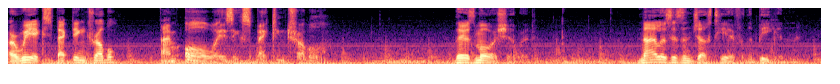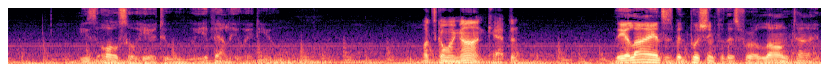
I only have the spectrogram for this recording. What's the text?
Are we expecting trouble? I'm always expecting trouble. There's more, Shepard. Nihlus isn't just here for the beacon. He's also here to evaluate you. What's going on, Captain? The Alliance has been pushing for this for a long time.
